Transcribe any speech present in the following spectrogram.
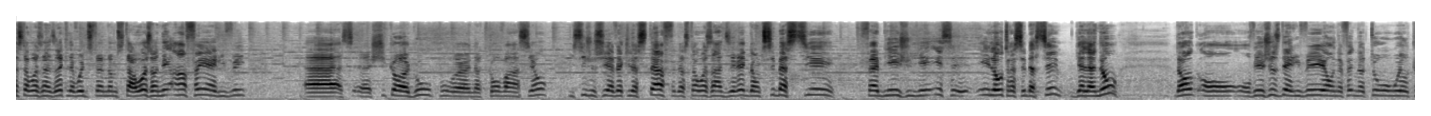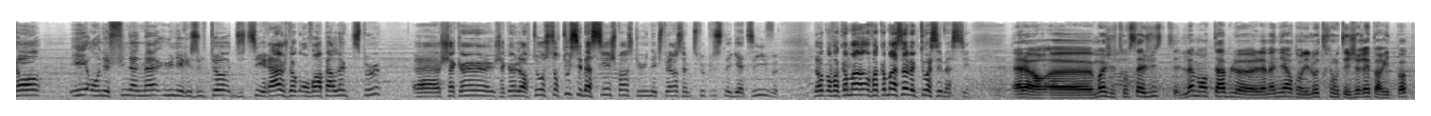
Star Wars en direct, la voix du fandom Star Wars. On est enfin arrivé à euh, Chicago pour euh, notre convention. Ici, je suis avec le staff de Star Wars en direct, donc Sébastien, Fabien, Julien et, l'autre Sébastien Galano. Donc, on, on vient juste d'arriver, on a fait notre tour au Will Call et on a finalement eu les résultats du tirage. Donc, on va en parler un petit peu. Euh, chacun, chacun leur tour. Surtout Sébastien, je pense qu'il a eu une expérience un petit peu plus négative. Donc, on va, commencer avec toi, Sébastien. Alors, euh, moi je trouve ça juste lamentable euh, la manière dont les loteries ont été gérées par Hitpop.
